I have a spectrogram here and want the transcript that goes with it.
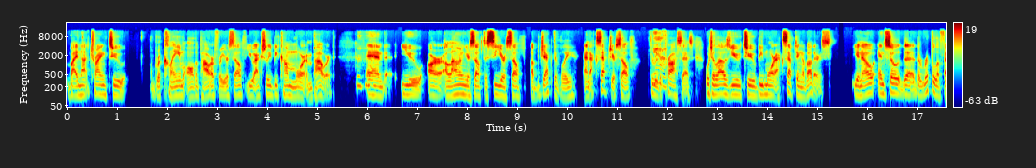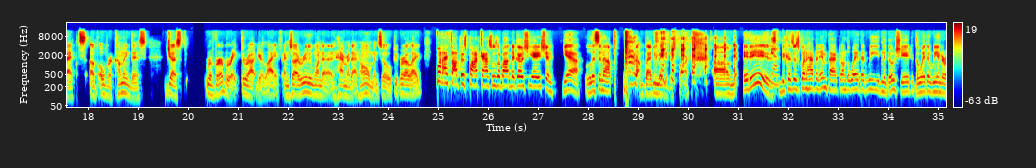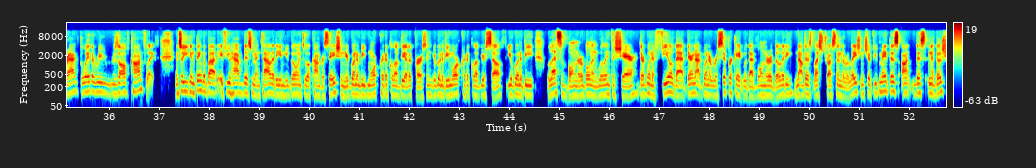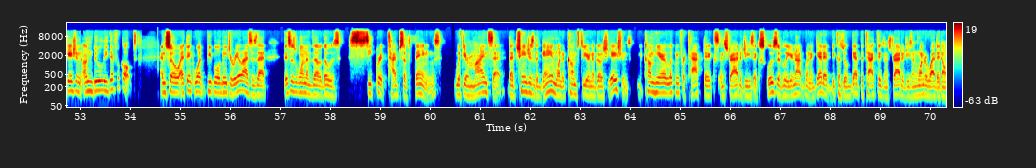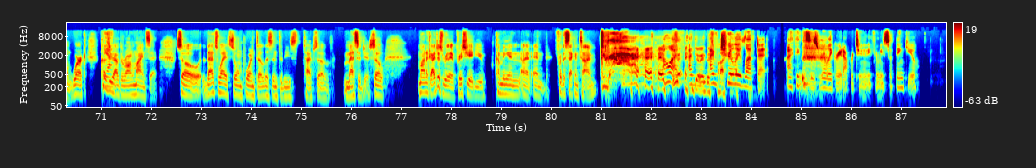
By not trying to reclaim all the power for yourself, you actually become more empowered. Mm-hmm. And you are allowing yourself to see yourself objectively and accept yourself through yeah. the process, which allows you to be more accepting of others, you know? And so the the ripple effects of overcoming this just reverberate throughout your life. And so I really want to hammer that home. And so people are like, but I thought this podcast was about negotiation. Yeah, listen up. I'm glad you made it this far. um, it is yeah. because it's going to have an impact on the way that we negotiate, the way that we interact, the way that we resolve conflict. And so you can think about if you have this mentality and you go into a conversation, you're going to be more critical of the other person. You're going to be more critical of yourself. You're going to be less vulnerable and willing to share. They're going to feel that they're not going to reciprocate with that vulnerability. Now there's less trust in the relationship. You've made this on this negotiation unduly difficult. And so I think what people need to realize is that this is one of the, those secret types of things with your mindset that changes the game when it comes to your negotiations. You come here looking for tactics and strategies exclusively, you're not going to get it because you'll get the tactics and strategies and wonder why they don't work because yeah. you have the wrong mindset. So that's why it's so important to listen to these types of messages. So, Monica, I just really appreciate you coming in and, and for the second time. oh, I've, I've, I've truly loved it. I think this is really great opportunity for me. So thank you.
